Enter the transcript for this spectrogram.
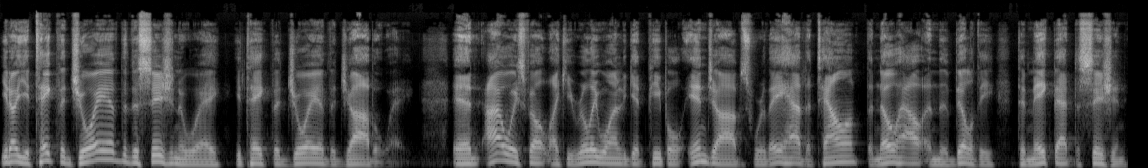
you know, you take the joy of the decision away, you take the joy of the job away. And I always felt like you really wanted to get people in jobs where they had the talent, the know how, and the ability to make that decision.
